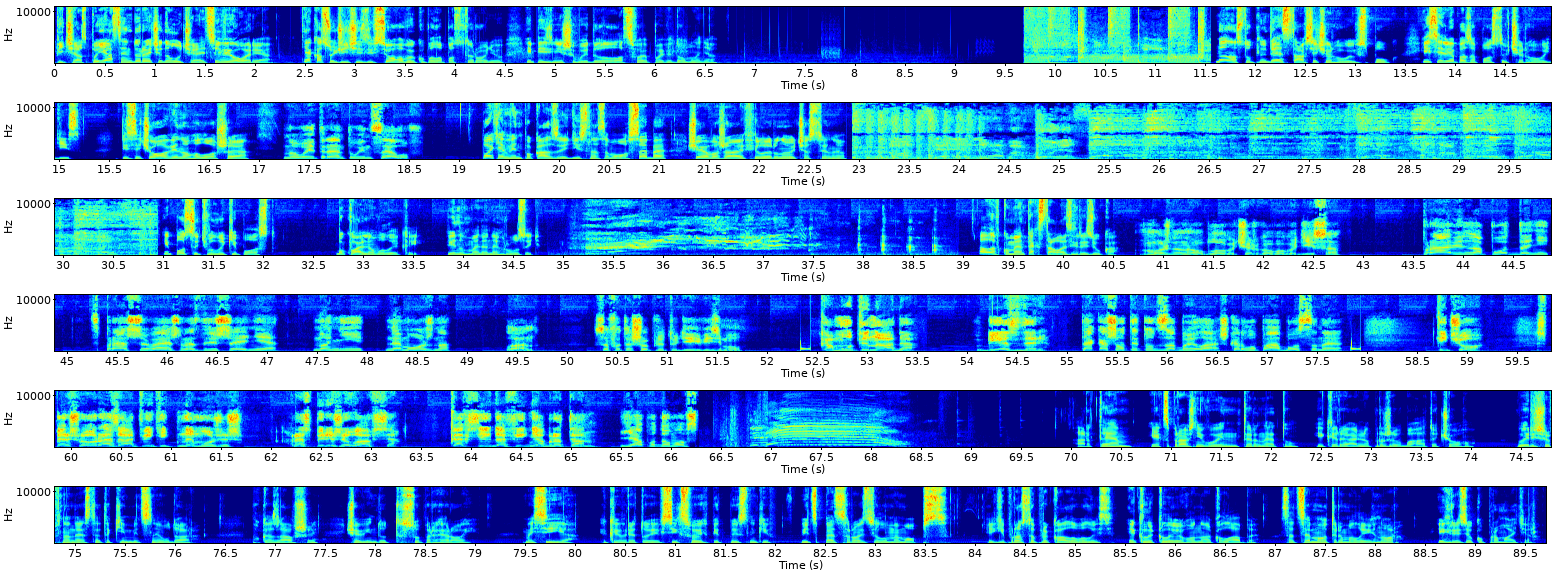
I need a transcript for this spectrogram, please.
Під час пояснень, до речі, долучається Віорія, яка, судячи зі всього, викупила постеронію і пізніше видалила своє повідомлення. На наступний день стався черговий вспук, і Сілепа запостив черговий діс. Після чого він оголошує. Новий тренд у інселов. Потім він показує діс на самого себе, що я вважаю філерною частиною. І постить великий пост. Буквально великий. Він в мене не грузить. Але в коментах сталася гризюка. Можна на облогу чергового діса? Правильно, поддані. Спрашиваєш розрішення. Но ні, не можна. Лан, зафотошоплю тоді і візьму. Кому ты надо? Бездарь. Так а що ти тут забыла, шкарлупа обоссаная? Ты чё, с первого раза ответить не можешь? Распереживался. Как всегда фигня, братан. Я подумав, с- Артем, як справжній воїн інтернету, який реально прожив багато чого, вирішив нанести такий міцний удар, показавши, що він тут супергерой, месія, який врятує всіх своїх підписників від спецрозділу Мемопс, які просто прикалувались і кликали його на колаби. За це ми отримали ігнор і грізюку про матір.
